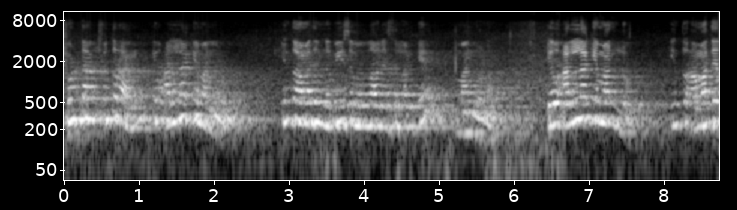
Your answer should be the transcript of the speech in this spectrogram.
সুতরাং কেউ আল্লাহকে মানল কিন্তু আমাদের নবী সাল্লাহ সাল্লামকে মানল না। কেউ আল্লাহকে মানল, কিন্তু আমাদের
